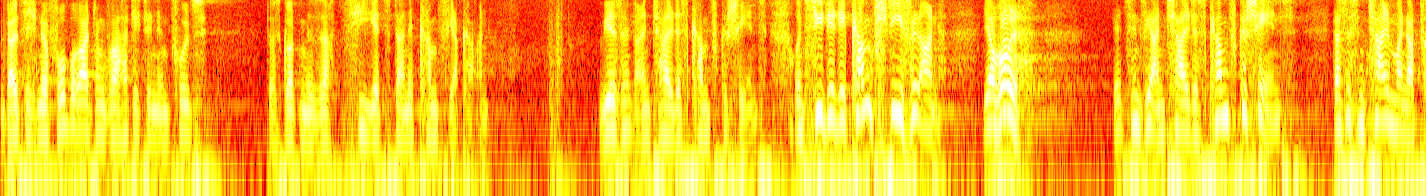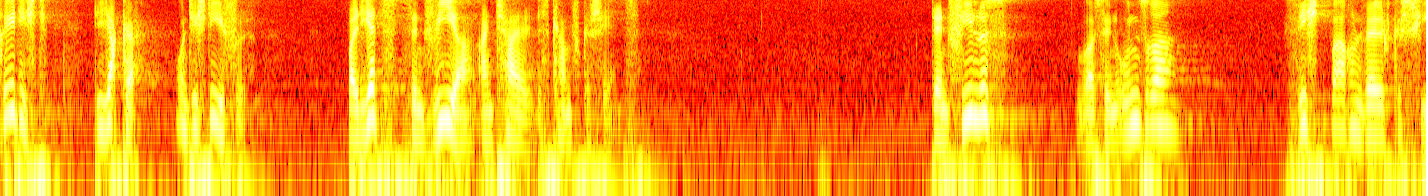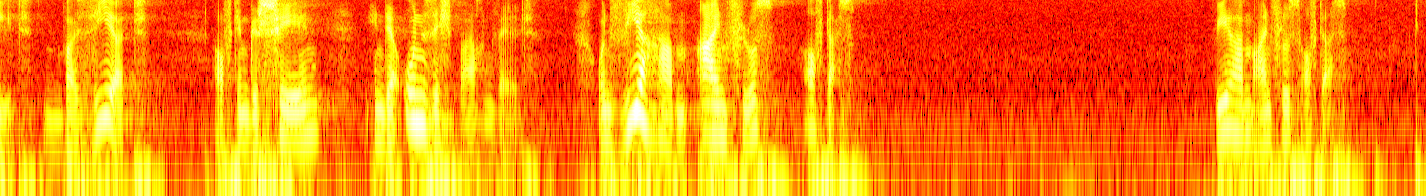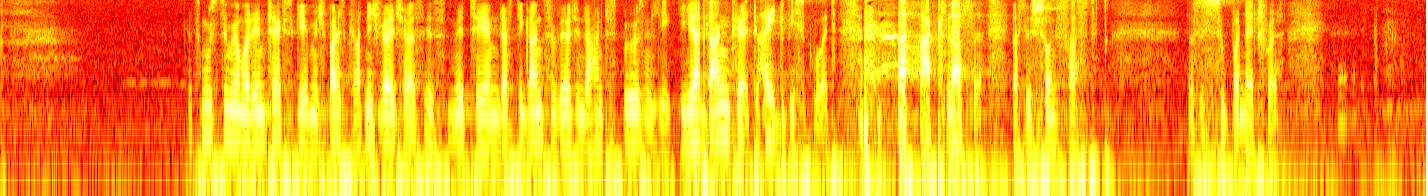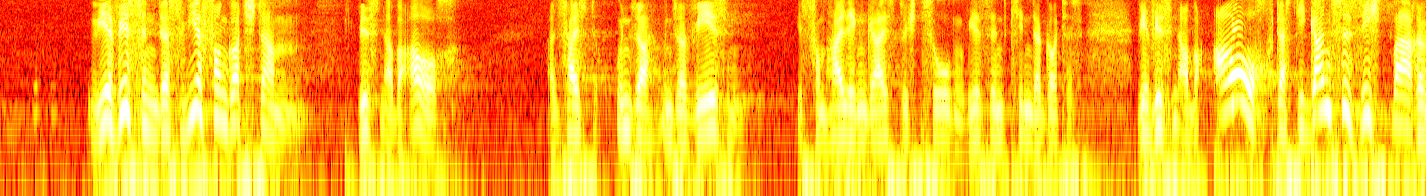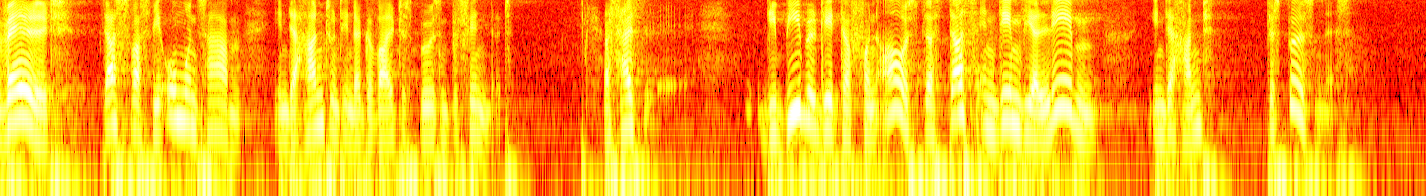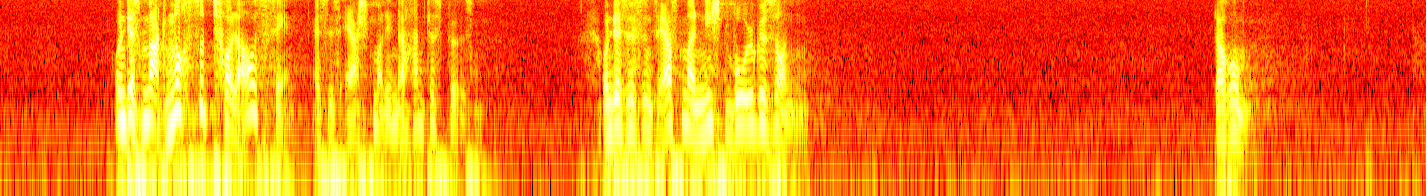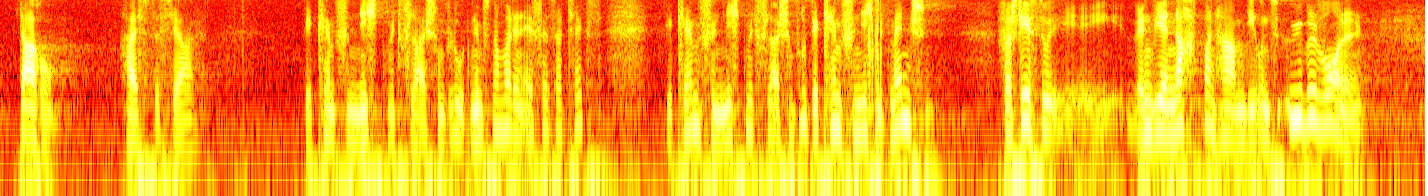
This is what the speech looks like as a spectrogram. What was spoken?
Und als ich in der Vorbereitung war, hatte ich den Impuls, dass Gott mir sagt, zieh jetzt deine Kampfjacke an. Wir sind ein Teil des Kampfgeschehens. Und zieh dir die Kampfstiefel an. Jawohl, Jetzt sind wir ein Teil des Kampfgeschehens. Das ist ein Teil meiner Predigt, die Jacke und die Stiefel. Weil jetzt sind wir ein Teil des Kampfgeschehens. Denn vieles, was in unserer sichtbaren Welt geschieht, basiert auf dem Geschehen in der unsichtbaren Welt. Und wir haben Einfluss auf das. Wir haben Einfluss auf das. Jetzt musst du mir mal den Text geben, ich weiß gerade nicht, welcher es ist, mit dem, dass die ganze Welt in der Hand des Bösen liegt. Ja, danke, hey, du bist gut. Klasse, das ist schon fast, das ist supernatural. Wir wissen, dass wir von Gott stammen, wissen aber auch, also das heißt, unser, unser Wesen ist vom Heiligen Geist durchzogen. Wir sind Kinder Gottes. Wir wissen aber auch, dass die ganze sichtbare Welt, das, was wir um uns haben, in der Hand und in der Gewalt des Bösen befindet. Das heißt, die Bibel geht davon aus, dass das, in dem wir leben, in der Hand des Bösen ist. Und es mag noch so toll aussehen, es ist erstmal in der Hand des Bösen. Und es ist uns erstmal nicht wohlgesonnen. Darum Darum heißt es ja, wir kämpfen nicht mit Fleisch und Blut. Nimmst nochmal den Epheser-Text. Wir kämpfen nicht mit Fleisch und Blut, wir kämpfen nicht mit Menschen. Verstehst du, wenn wir Nachbarn haben, die uns übel wollen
